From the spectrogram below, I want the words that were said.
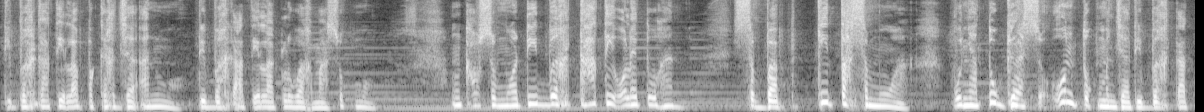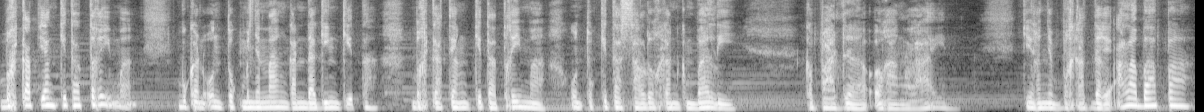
diberkatilah pekerjaanmu, diberkatilah keluar masukmu. Engkau semua diberkati oleh Tuhan. Sebab kita semua punya tugas untuk menjadi berkat. Berkat yang kita terima bukan untuk menyenangkan daging kita. Berkat yang kita terima untuk kita salurkan kembali kepada orang lain. Kiranya berkat dari Allah Bapa,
